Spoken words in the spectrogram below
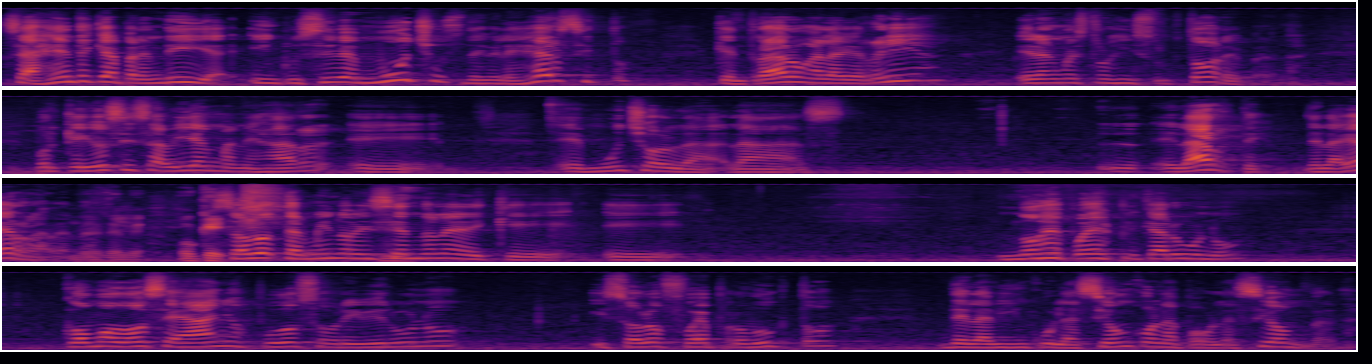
O sea, gente que aprendía, inclusive muchos del ejército que entraron a la guerrilla, eran nuestros instructores, ¿verdad? Porque ellos sí sabían manejar eh, mucho las, el arte de la guerra, ¿verdad? Solo termino diciéndole de que no se puede explicar uno cómo 12 años pudo sobrevivir uno y solo fue producto de la vinculación con la población, ¿verdad?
